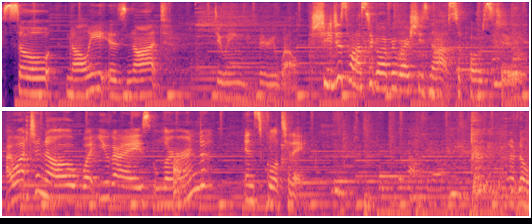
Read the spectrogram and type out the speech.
So Nolly is not doing very well. She just wants to go everywhere she's not supposed to. I want to know what you guys learned in school today. I don't know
